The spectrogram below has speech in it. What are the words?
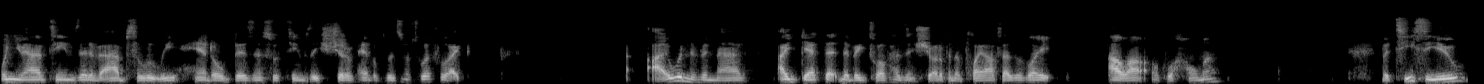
When you have teams that have absolutely handled business with teams they should have handled business with, like, I wouldn't have been mad. I get that the Big 12 hasn't showed up in the playoffs as of late, a la Oklahoma. But TCU,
